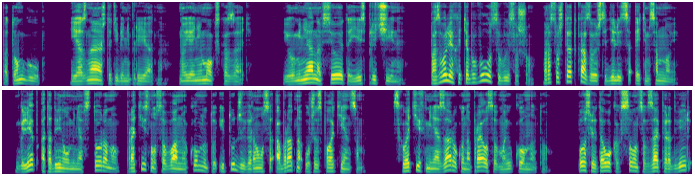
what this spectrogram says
потом губ. Я знаю, что тебе неприятно, но я не мог сказать. И у меня на все это есть причины. Позволь я хотя бы волосы высушу, раз уж ты отказываешься делиться этим со мной. Глеб отодвинул меня в сторону, протиснулся в ванную комнату и тут же вернулся обратно уже с полотенцем. Схватив меня за руку, направился в мою комнату. После того, как Солнцев запер дверь,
